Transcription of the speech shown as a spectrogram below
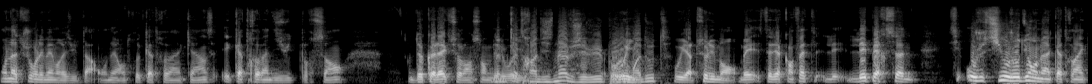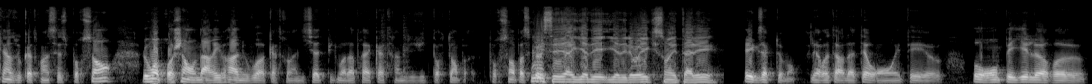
On a toujours les mêmes résultats. On est entre 95 et 98 de collecte sur l'ensemble des loyers. 99, j'ai vu pour le mois d'août. Oui, absolument. Mais c'est-à-dire qu'en fait, les, personnes, si, aujourd'hui on est à 95 ou 96 le mois prochain on arrivera à nouveau à 97, puis le mois d'après à 98 parce que oui, il y, y a des loyers qui sont étalés. Exactement. Les retardataires auront été euh, auront payé leur euh,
